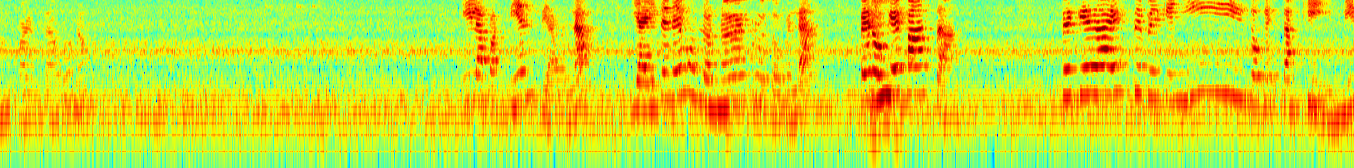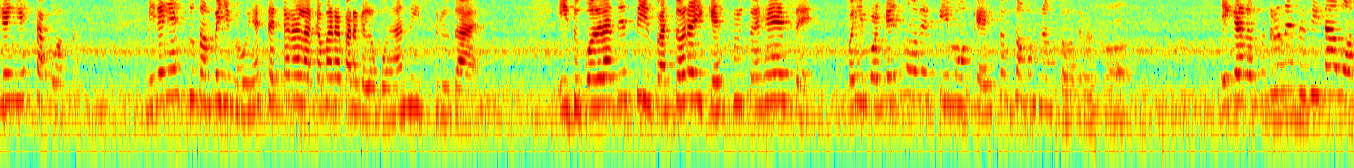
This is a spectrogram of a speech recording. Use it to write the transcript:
Nos falta uno. Y la paciencia, ¿verdad? Y ahí tenemos los nueve frutos, ¿verdad? Pero Sí. ¿qué pasa? Se queda este pequeñito que está aquí. Miren esta cosa. Miren esto tan bello. Me voy a acercar a la cámara para que lo puedan disfrutar. Y tú podrás decir, pastora, ¿y qué fruto es ese? Pues, ¿y por qué no decimos que estos somos nosotros? Eso hace. y que nosotros necesitamos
